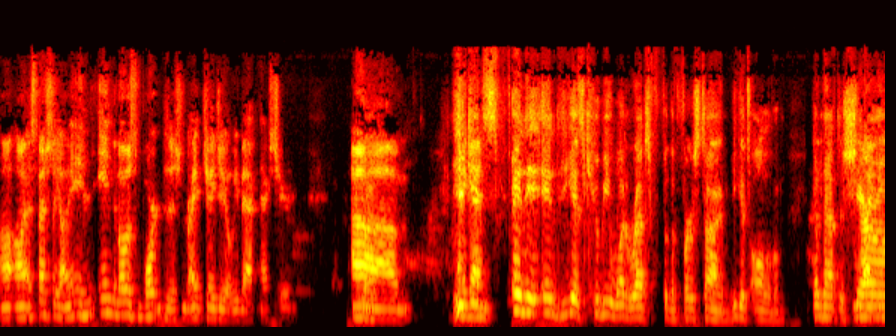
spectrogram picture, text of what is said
on, especially on, in in the most important position, right? JJ will be back next year. Right. Um, he And again- gets and he, and he gets QB one reps for the first time. He gets all of them. doesn't have to share Right.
